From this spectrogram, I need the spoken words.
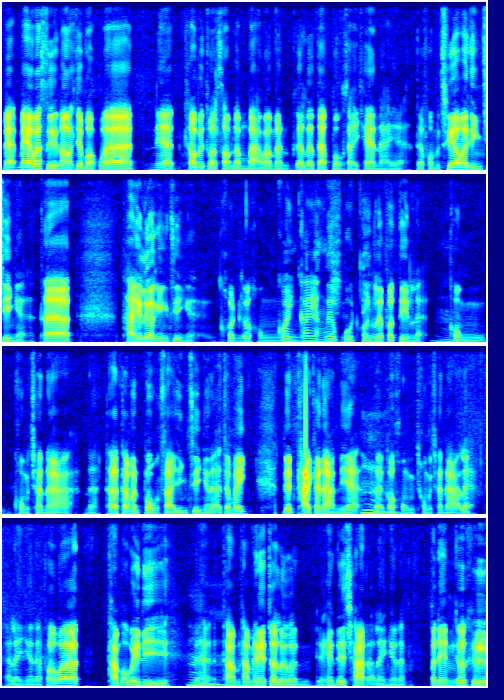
แม้แม้ว่าสื่อนอกจะบอกว่าเนี่ยเข้าไปตรวจสอบลำบากว่ามันเลือกตั้งโปร่งใสแค่ไหนอะแต่ผมเชื่อว่าจริงๆอะถ้าถ้าให้เลือกจริงๆอะคนก็คงคนก็ยังเลือกปูคติงนเลือกปูตินแหละอืมคงคงชนะนะถ้าถ้ามันโปร่งใสจริงๆอะนะอาจจะไม่เด็ดขาดขนาดเนี้ยอืมแต่ก็คงคงชนะแหละอะไรเงี้ยนะเพราะว่าทำเอาไว้ดีนะฮะอืมทำทำให้ได้เจริญเห็นได้ชัดอะไรเงี้ยนะประเด็นก็คือ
